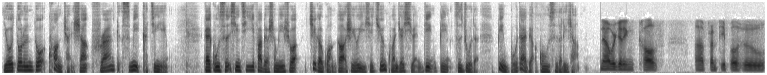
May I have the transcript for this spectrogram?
由多伦多矿产商 Frank Smith 经营。该公司星期一发表声明说，这个广告是由一些捐款者选定并资助的，并不代表公司的立场。Now we're getting calls uh, from people who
